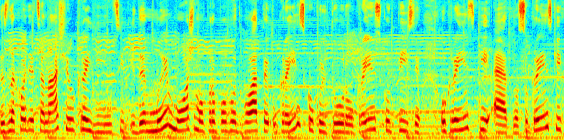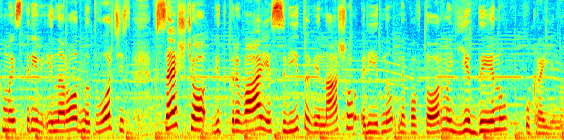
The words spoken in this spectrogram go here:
де знаходяться наші українці, і де ми можемо пропагувати українську культуру, українську пісню, український етнос, українських майстрів і народну творчість все, що відкриває світові нашу рідну, неповторну, єдину Україну.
